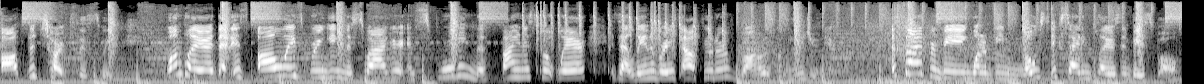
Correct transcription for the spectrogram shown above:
off the charts this week. One player that is always bringing the swagger and sporting the finest footwear is Atlanta Braves outfielder Ronald Acuña Jr. Aside from being one of the most exciting players in baseball,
